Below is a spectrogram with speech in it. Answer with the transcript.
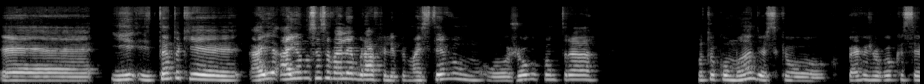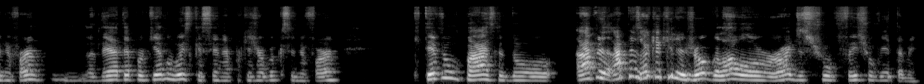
É, e, e, tanto que aí, aí eu não sei se você vai lembrar, Felipe, mas teve um o jogo contra contra o Commanders que o, Packers jogou com esse uniforme, até porque eu não vou esquecer, né? Porque jogou com esse uniforme, que teve um passe do apesar que aquele jogo lá o Rodgers fez chover também.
